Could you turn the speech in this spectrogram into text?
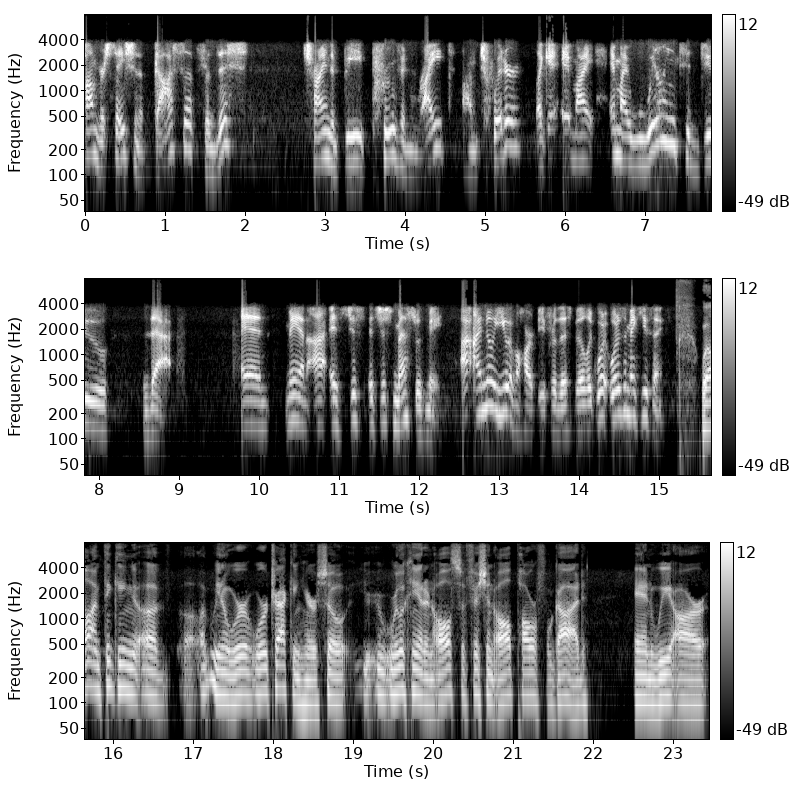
conversation of gossip for this trying to be proven right on Twitter like am I am I willing to do that? And man I it's just it's just messed with me I, I know you have a heartbeat for this Bill like what, what does it make you think Well, I'm thinking of, uh, you know, we're we're tracking here. So we're looking at an all-sufficient, all-powerful God, and we are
